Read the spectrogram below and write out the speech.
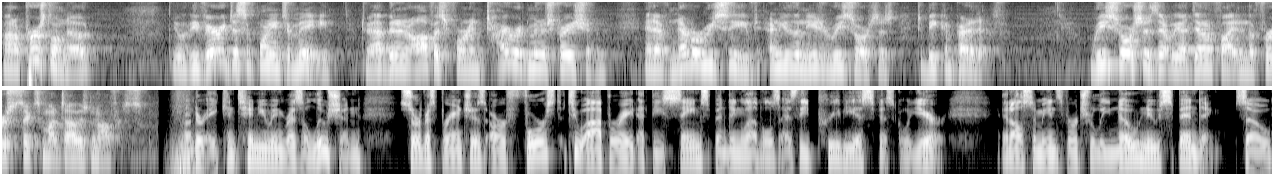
On a personal note, it would be very disappointing to me to have been in office for an entire administration and have never received any of the needed resources to be competitive. Resources that we identified in the first six months I was in office. Under a continuing resolution, service branches are forced to operate at the same spending levels as the previous fiscal year. It also means virtually no new spending, so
